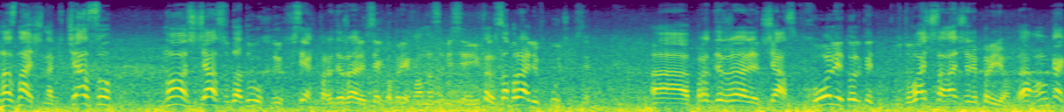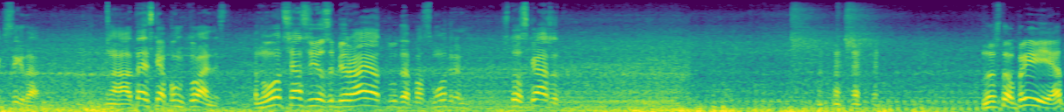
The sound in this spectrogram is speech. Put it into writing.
назначено к часу. Но с часу до двух их всех продержали, всех, кто приехал на собеседование. Их собрали в кучу всех. А, продержали час в холле, только в 2 часа начали прием. Да? Ну, как всегда. А, тайская пунктуальность. Ну вот сейчас ее забираю оттуда, посмотрим, что скажет. Ну что, привет!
